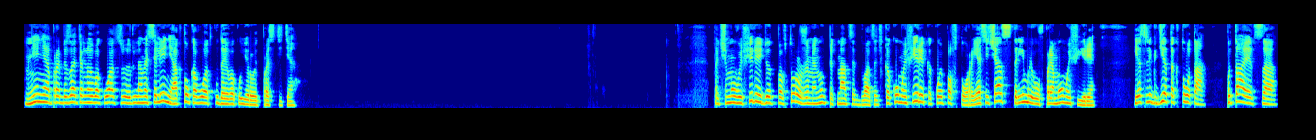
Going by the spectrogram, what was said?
Мнение про обязательную эвакуацию для населения, а кто кого откуда эвакуирует, простите. Почему в эфире идет повтор уже минут 15-20? В каком эфире какой повтор? Я сейчас стримлю в прямом эфире. Если где-то кто-то пытается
